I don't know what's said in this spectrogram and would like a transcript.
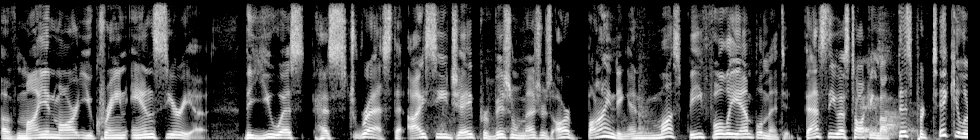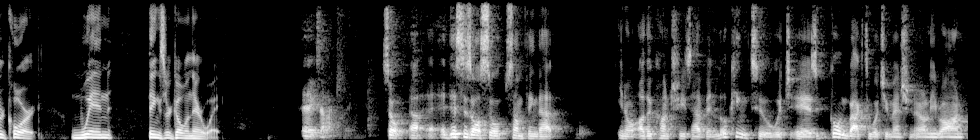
of Myanmar, Ukraine, and Syria, the U.S. has stressed that ICJ provisional measures are binding and must be fully implemented. That's the U.S. talking exactly. about this particular court when things are going their way. Exactly. So uh, this is also something that you know other countries have been looking to, which is going back to what you mentioned earlier on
